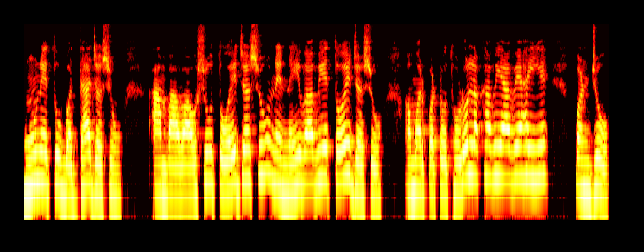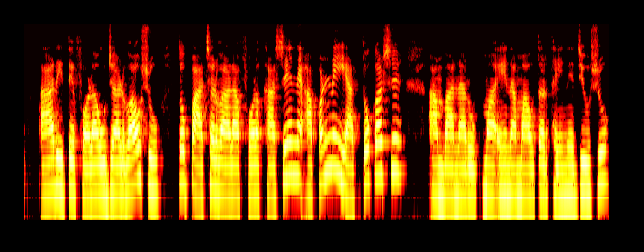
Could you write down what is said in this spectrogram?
હું ને તું બધા જશું. આંબા વાવશું તોય જશું ને નહીં વાવીએ તોય જશું. અમરપટ્ટો થોડો લખાવી આવ્યા હઈએ. પણ જો આ રીતે ફળા ઉજાડ વાવશું તો પાછળવાળા ફળ ખાશે ને આપણને યાદ તો કરશે. આંબાના રૂપમાં એના માવતર થઈને જીવશું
